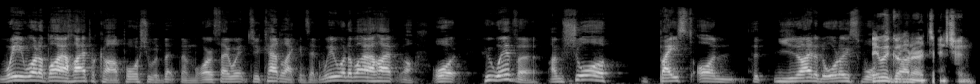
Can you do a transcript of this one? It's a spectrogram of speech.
We want to buy a hypercar, Porsche would let them. Or if they went to Cadillac and said, we want to buy a hypercar, or whoever, I'm sure based on the United Autosport. They would garner attention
